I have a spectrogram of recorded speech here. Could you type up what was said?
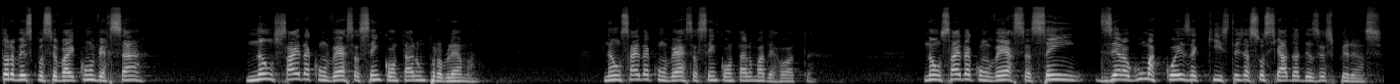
toda vez que você vai conversar, não sai da conversa sem contar um problema. Não sai da conversa sem contar uma derrota. Não sai da conversa sem dizer alguma coisa que esteja associada à desesperança.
